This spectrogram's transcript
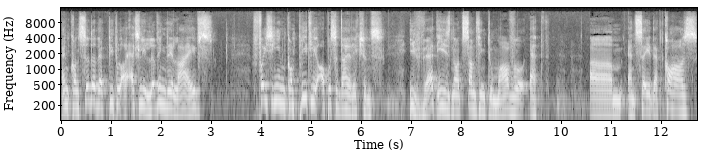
and consider that people are actually living their lives facing in completely opposite directions. If that is not something to marvel at, um, and say that cars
